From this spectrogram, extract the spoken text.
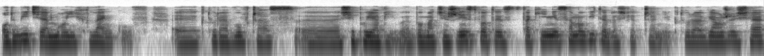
odbicie moich lęków, które wówczas się pojawiły, bo macierzyństwo to jest takie niesamowite doświadczenie, które wiąże się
